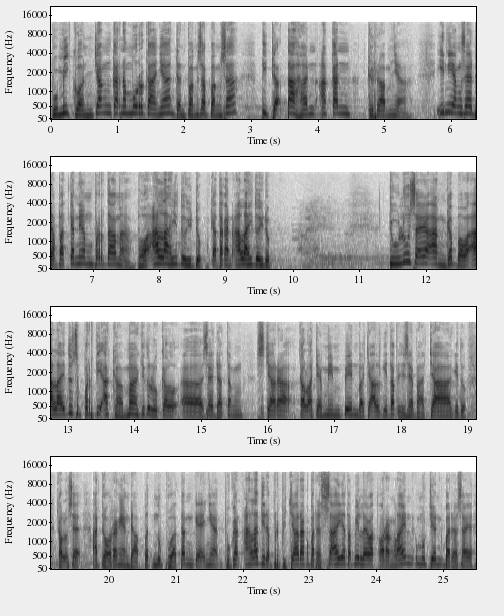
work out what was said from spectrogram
Bumi goncang karena murkanya dan bangsa-bangsa tidak tahan akan geramnya. Ini yang saya dapatkan yang pertama, bahwa Allah itu hidup. Katakan Allah itu hidup. Dulu saya anggap bahwa Allah itu seperti agama gitu loh. Kalau uh, saya datang secara kalau ada yang mimpin baca Alkitab ya saya baca gitu. Kalau saya ada orang yang dapat nubuatan kayaknya bukan Allah tidak berbicara kepada saya tapi lewat orang lain kemudian kepada saya.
